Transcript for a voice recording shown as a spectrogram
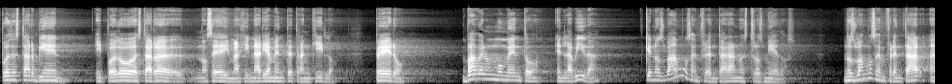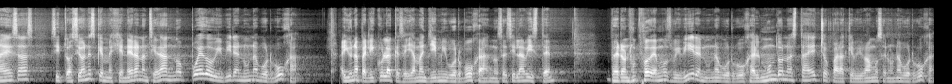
puedo estar bien y puedo estar, eh, no sé, imaginariamente tranquilo. Pero va a haber un momento en la vida que nos vamos a enfrentar a nuestros miedos. Nos vamos a enfrentar a esas situaciones que me generan ansiedad. No puedo vivir en una burbuja. Hay una película que se llama Jimmy Burbuja, no sé si la viste, pero no podemos vivir en una burbuja. El mundo no está hecho para que vivamos en una burbuja.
